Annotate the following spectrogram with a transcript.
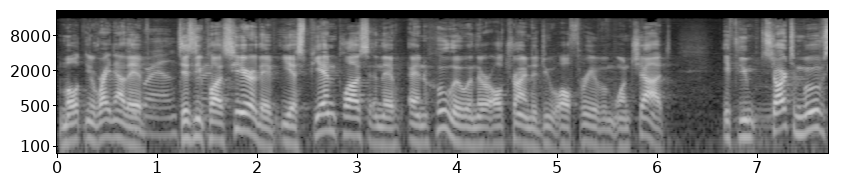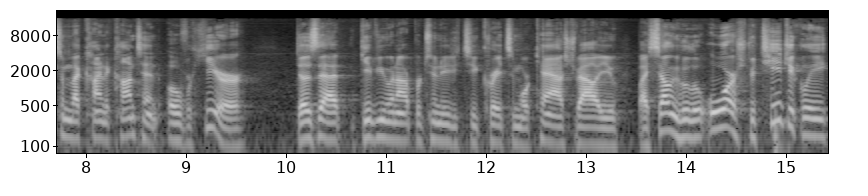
multi, you know, right now they have brands, Disney right. Plus here, they have ESPN Plus, and they have, and Hulu, and they're all trying to do all three of them one shot. If you start to move some of that kind of content over here, does that give you an opportunity to create some more cash value by selling Hulu, or strategically?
